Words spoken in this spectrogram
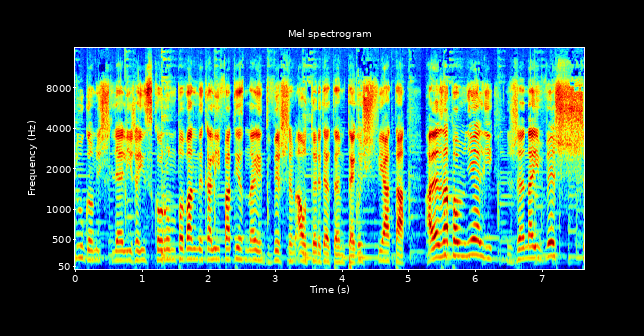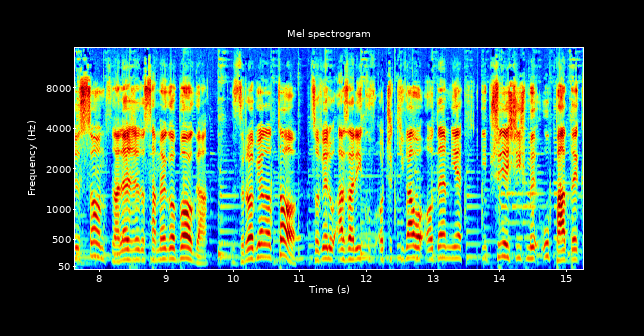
długo myśleli, że ich skorumpowany kalifat jest najwyższym autorytetem tego świata, ale zapomnieli, że najwyższy sąd należy do samego Boga. Zrobiono to, co wielu Azarików oczekiwało ode mnie i przynieśliśmy upadek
